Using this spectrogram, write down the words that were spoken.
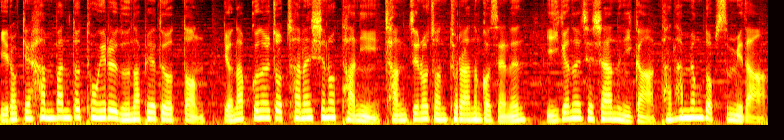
이렇게 한반도 통일을 눈앞에 두었던 연합군을 쫓아낸 신호탄이 장진호 전투라는 것에는 이견을 제시하는 이가 단 한 명도 없습니다.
